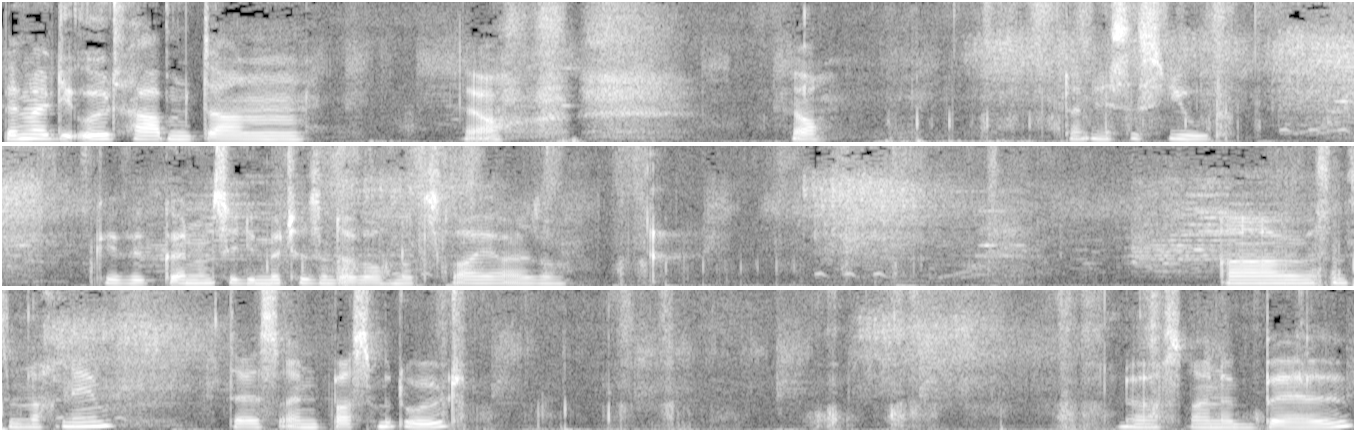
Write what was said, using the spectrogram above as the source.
Wenn wir die Ult haben, dann. Ja. Ja. Dann ist es gut. Okay, wir gönnen uns hier die Mitte, sind aber auch nur zwei, also. Äh, wir müssen uns nachnehmen. Da ist ein Bass mit Ult. Da ist eine Bell.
